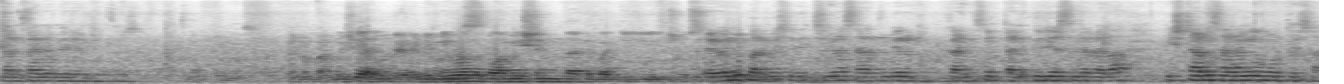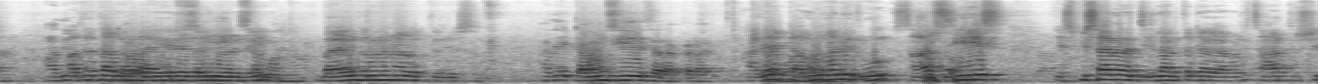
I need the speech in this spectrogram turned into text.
దానిపైన మీరు ఏం చెప్తారు సార్? పర్మిషన్ దాన్ని బట్టి చూస్తే రెవెన్యూ పర్మిషన్ ఇచ్చిన సార్ మీరు కనీసం తనిఖీ చేస్తున్నారు కదా ఇష్టానుసారంగా కొడుతుంది సార్. భయాందోళన వ్యక్తం చేస్తుంది అదే టౌన్ సిఐ సార్ అక్కడ. అదే టౌన్ కానీ rule sir CS SP sir జిల్లా అంతటా కాబట్టి సార్. దృష్టి.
